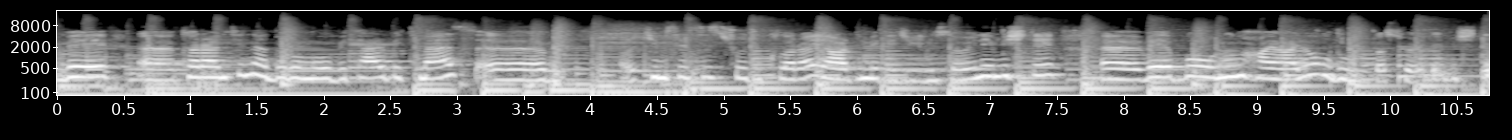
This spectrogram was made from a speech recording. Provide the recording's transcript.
ve e, karantina durumu biter bitmez e, kimsesiz çocuklara yardım edeceğini söylemişti E, ve bu onun hayali olduğunu da söylemişti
